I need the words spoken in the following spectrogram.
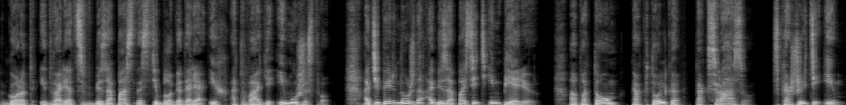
Город и дворец в безопасности благодаря их отваге и мужеству. А теперь нужно обезопасить империю. А потом, как только, так сразу. Скажите им.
